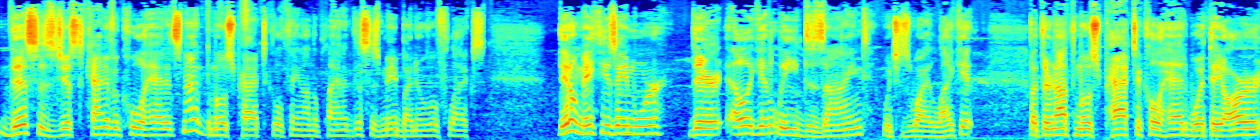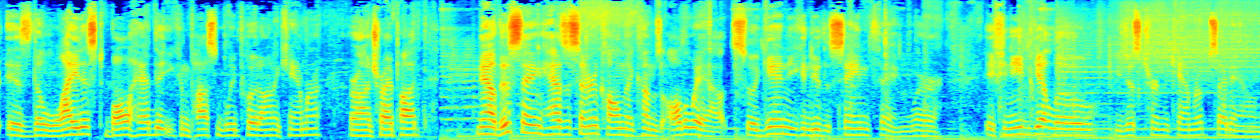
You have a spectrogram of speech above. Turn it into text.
This is just kind of a cool head. It's not the most practical thing on the planet. This is made by Novoflex. They don't make these anymore. They're elegantly designed, which is why I like it, but they're not the most practical head. What they are is the lightest ball head that you can possibly put on a camera or on a tripod. Now this thing has a center column that comes all the way out. So again, you can do the same thing where if you need to get low, you just turn the camera upside down,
